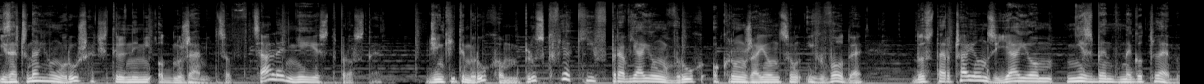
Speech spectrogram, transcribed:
i zaczynają ruszać tylnymi odnóżami, co wcale nie jest proste. Dzięki tym ruchom pluskwiaki wprawiają w ruch okrążającą ich wodę, dostarczając jajom niezbędnego tlenu.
